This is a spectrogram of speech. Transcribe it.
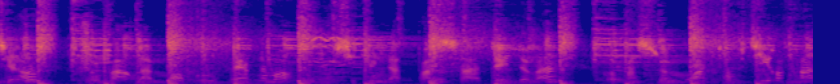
C'est excellent. J'en parle à mon gouvernement. Si tu n'as pas ça dès demain, repasse-moi ton petit refrain.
